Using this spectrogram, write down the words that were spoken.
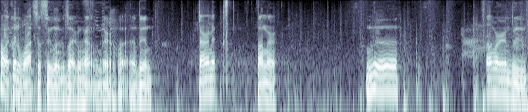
Oh, I could have watched see what exactly happened there, but I didn't. Darn it. Bummer. Uh, bummer indeed.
